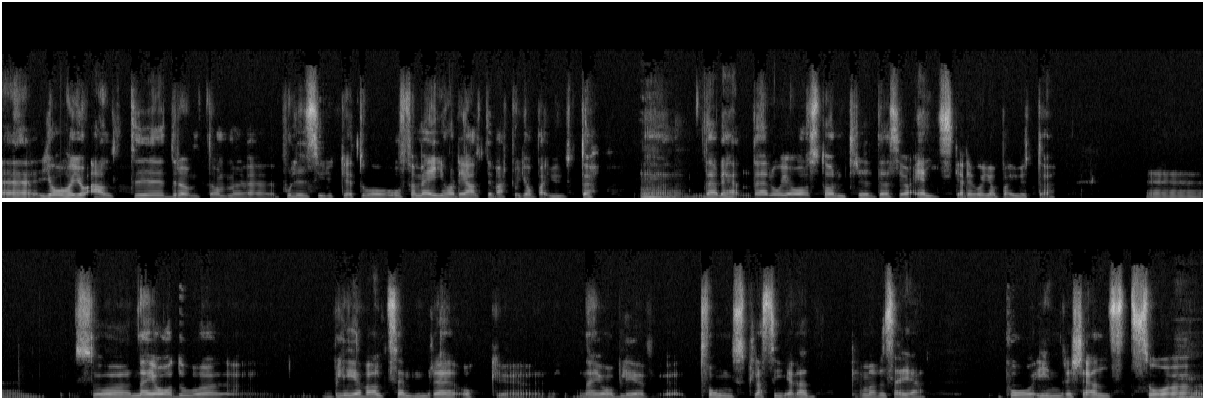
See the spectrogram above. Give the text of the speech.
Eh, jag har ju alltid drömt om eh, polisyrket och, och för mig har det alltid varit att jobba ute. Eh, där det händer och jag stormtrivdes. Jag älskade att jobba ute. Så när jag då blev allt sämre och när jag blev tvångsplacerad kan man väl säga på inre tjänst så eh,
